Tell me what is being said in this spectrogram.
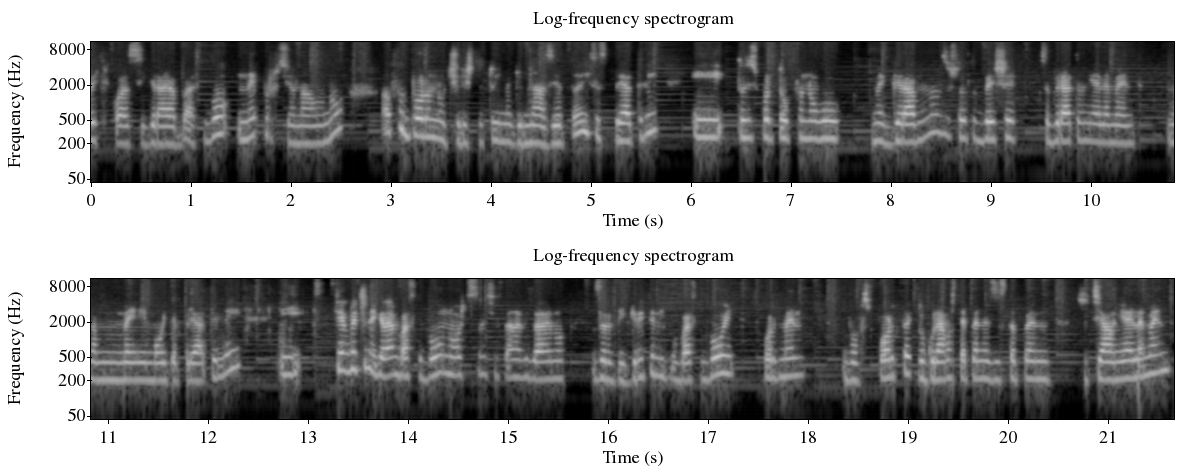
пети клас играя баскетбол, не професионално, а в отбора на училището и на гимназията и с приятели. И този спорт толкова много ме грабна, защото беше събирателният елемент на мен и моите приятели. И с тях вече не играем баскетбол, но още сме си останали заедно заради игрите ни по баскетбол и според мен в спорта до голяма степен е застъпен социалния елемент,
